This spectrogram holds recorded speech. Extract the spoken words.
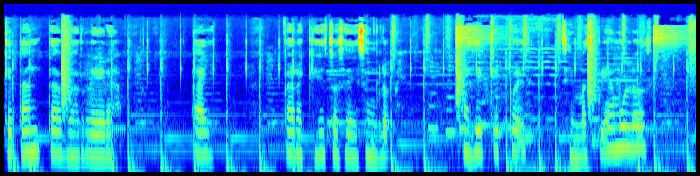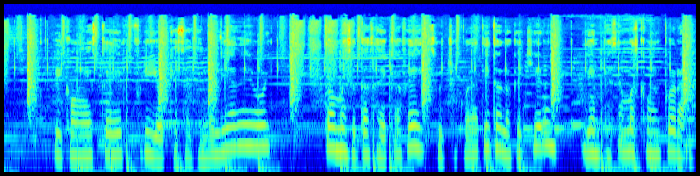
qué tanta barrera hay para que esto se desenglobe. Así que pues, sin más preámbulos y con este frío que está haciendo el día de hoy, tomen su taza de café, su chocolatito, lo que quieran y empecemos con el programa.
